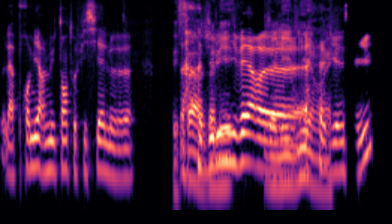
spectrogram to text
la première mutante officielle de l'univers du MCU.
